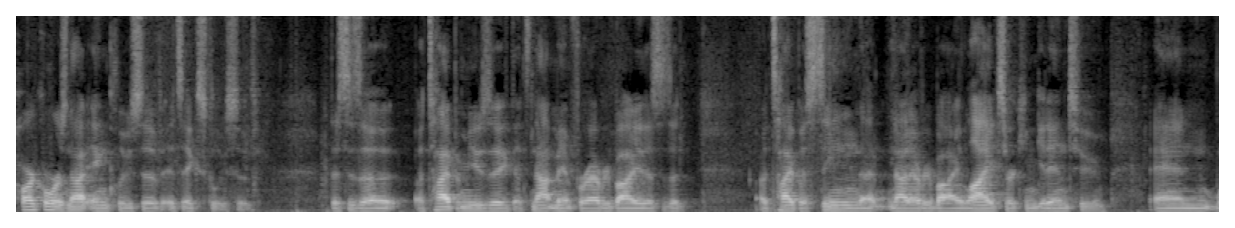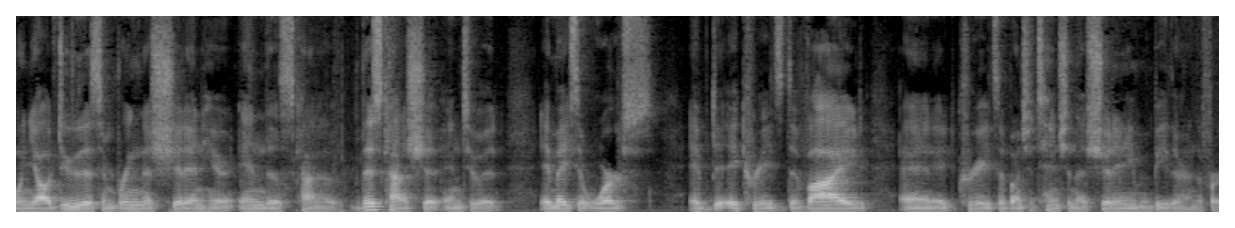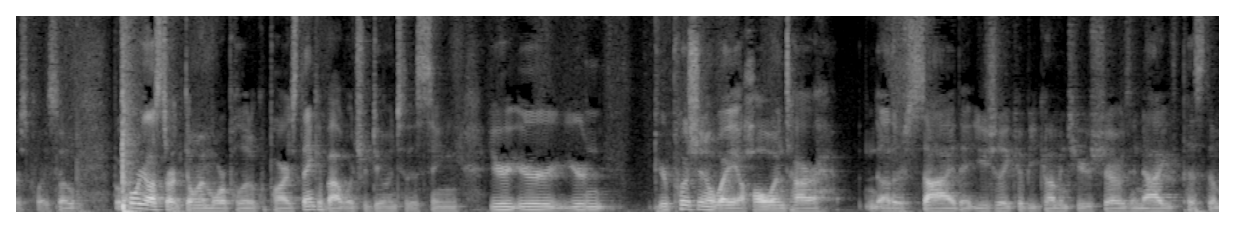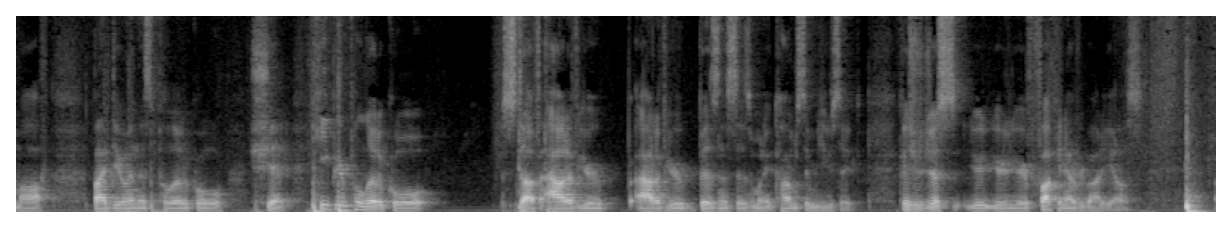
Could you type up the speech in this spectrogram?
hardcore is not inclusive, it's exclusive. This is a, a type of music that's not meant for everybody. This is a, a type of scene that not everybody likes or can get into. And when y'all do this and bring this shit in here, in this kind of this kind of shit into it, it makes it worse. It it creates divide and it creates a bunch of tension that shouldn't even be there in the first place. So before y'all start throwing more political parties, think about what you're doing to the scene. You're you're you're you're pushing away a whole entire other side that usually could be coming to your shows, and now you've pissed them off by doing this political shit. Keep your political stuff out of your out of your businesses when it comes to music, because you're just you're you're you're fucking everybody else.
